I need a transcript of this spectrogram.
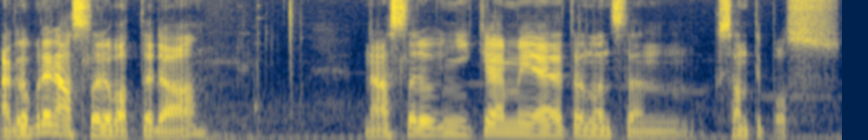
A kdo bude následovat teda? Následovníkem je tenhle ten Xantypos.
